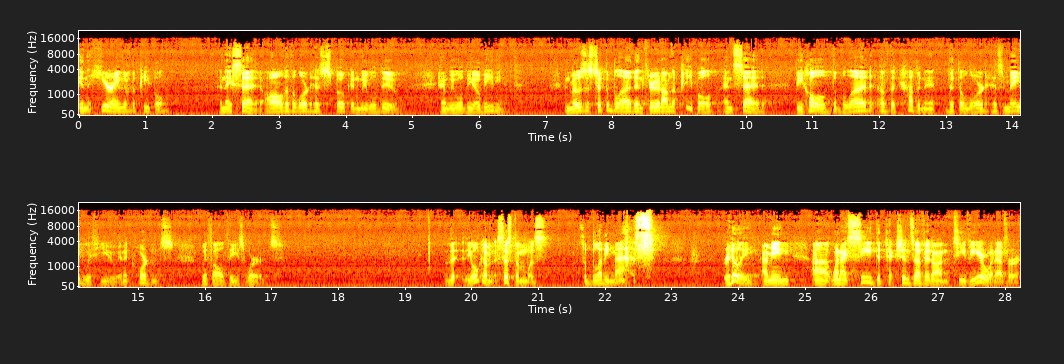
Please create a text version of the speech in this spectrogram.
in the hearing of the people. And they said, All that the Lord has spoken we will do, and we will be obedient. And Moses took the blood and threw it on the people and said, Behold, the blood of the covenant that the Lord has made with you in accordance with all these words. The, the Old Covenant system was it's a bloody mess. really. I mean, uh, when I see depictions of it on TV or whatever,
